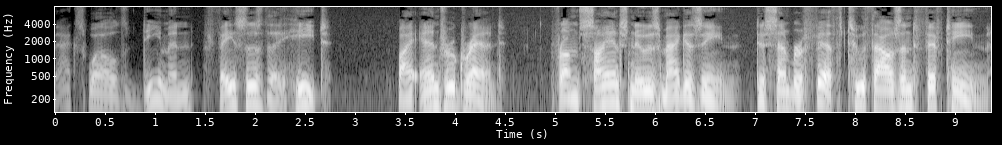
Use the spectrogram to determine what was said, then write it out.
Maxwell's Demon Faces the Heat by Andrew Grant from Science News Magazine, December 5, 2015.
